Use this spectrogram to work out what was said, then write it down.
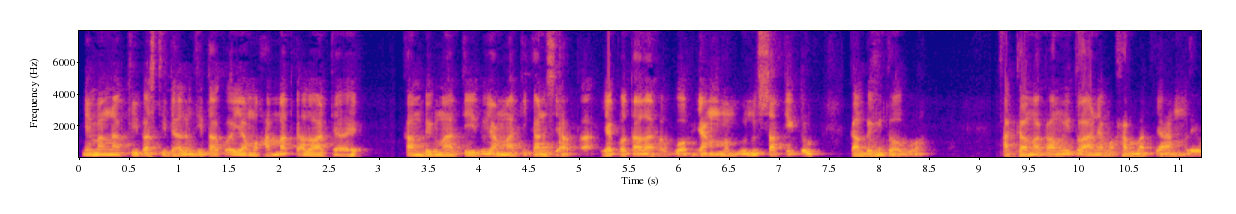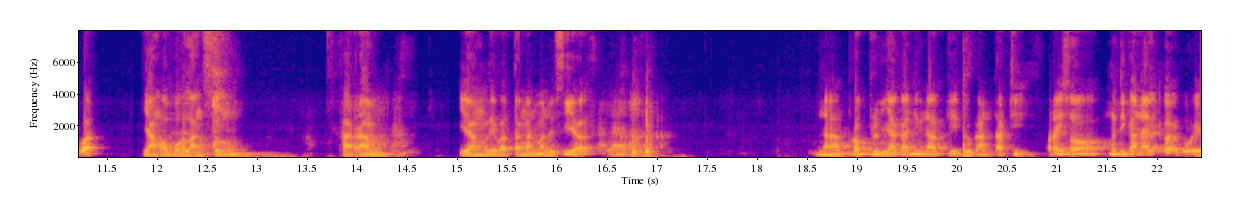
Memang Nabi pas di dalam ditakoi ya Muhammad kalau ada kambing mati itu yang matikan siapa? Ya kotalah Allah. Yang membunuh saat itu kambing itu Allah. Agama kamu itu aneh Muhammad yang lewat yang Allah langsung haram, yang lewat tangan manusia. Nah problemnya kanjeng Nabi itu kan tadi, para iso ngedikan elek kok kowe.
